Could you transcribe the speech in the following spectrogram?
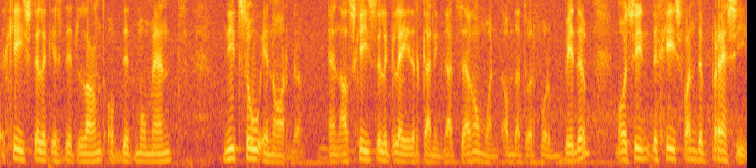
geestelijk is dit land op dit moment niet zo in orde. En als geestelijk leider kan ik dat zeggen, omdat we ervoor bidden. Maar we zien de geest van depressie.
